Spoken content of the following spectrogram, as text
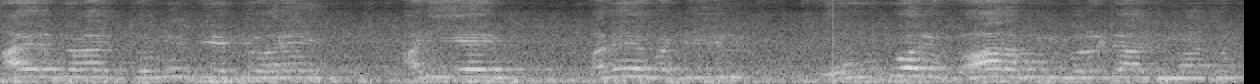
ஆயிரத்தி தொள்ளாயிரத்தி தொண்ணூற்றி எட்டு வரை அடியேன் வலையப்பட்டியில் ஒவ்வொரு வாரமும் புரட்டாசி மாதம்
